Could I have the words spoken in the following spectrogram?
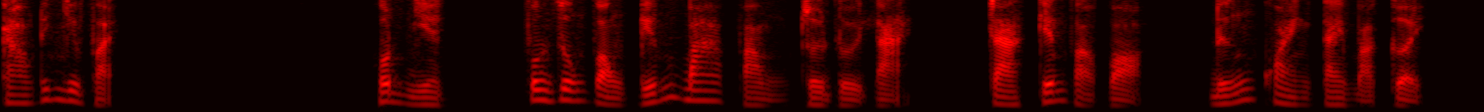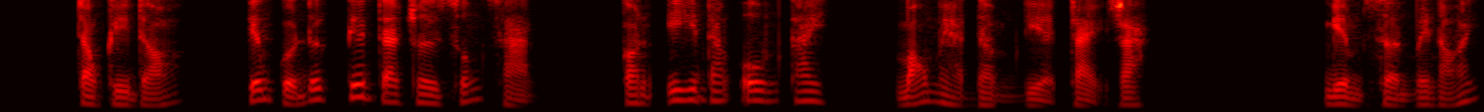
cao đến như vậy. Hốt nhiên, Phương Dung vòng kiếm ba vòng rồi lùi lại, tra kiếm vào vỏ, đứng khoanh tay mà cười. Trong khi đó, kiếm của Đức Tiết đã rơi xuống sàn, còn y đang ôm tay, máu mè đầm đìa chảy ra. Nghiêm Sơn mới nói,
